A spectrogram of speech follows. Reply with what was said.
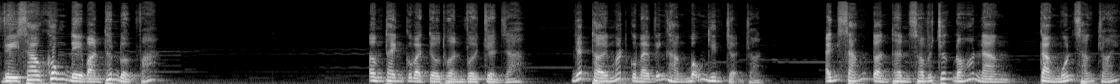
Vì sao không để bản thân đột phá? Âm thanh của Bạch Tiểu Thuần vừa truyền ra Nhất thời mắt của mẹ Vĩnh Hằng bỗng nhiên trợn tròn. Ánh sáng toàn thân so với trước đó nàng Càng muốn sáng chói.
